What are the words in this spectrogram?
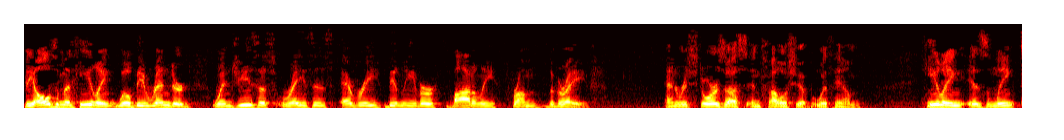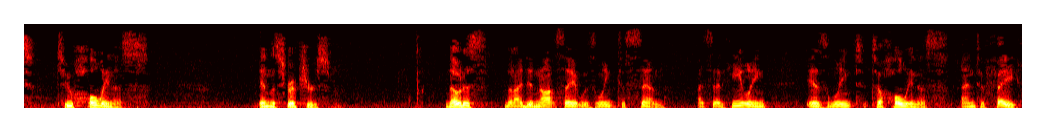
the ultimate healing will be rendered when Jesus raises every believer bodily from the grave and restores us in fellowship with Him. Healing is linked to holiness in the Scriptures. Notice that I did not say it was linked to sin. I said healing is linked to holiness and to faith.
